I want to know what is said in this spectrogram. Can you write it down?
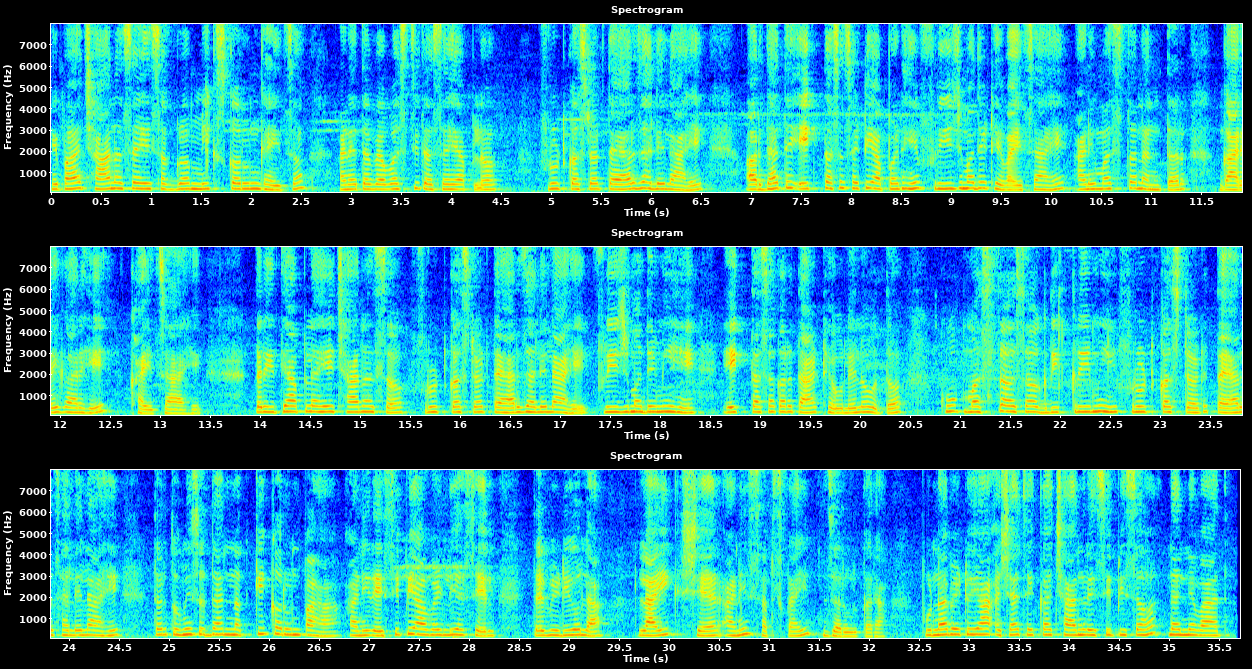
हे पहा छान असं हे सगळं मिक्स करून घ्यायचं आणि आता व्यवस्थित असं हे आपलं फ्रूट कस्टर्ड तयार झालेलं आहे. अर्धा ते एक तासासाठी आपण हे फ्रीजमध्ये ठेवायचं आहे आणि मस्त नंतर गारेगार हे खायचं आहे. तर इथे आपलं हे छान असं फ्रूट कस्टर्ड तयार झालेलं आहे. फ्रीजमध्ये मी हे एक तासाकरता ठेवलेलं होतं. खूप मस्त असं अगदी क्रीमी फ्रूट कस्टर्ड तयार झालेलं आहे. तर तुम्हीसुद्धा नक्की करून पहा आणि रेसिपी आवडली असेल तर व्हिडिओला लाईक शेअर आणि सबस्क्राईब जरूर करा. पुन्हा भेटूया अशाच एका छान रेसिपीसह. धन्यवाद.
